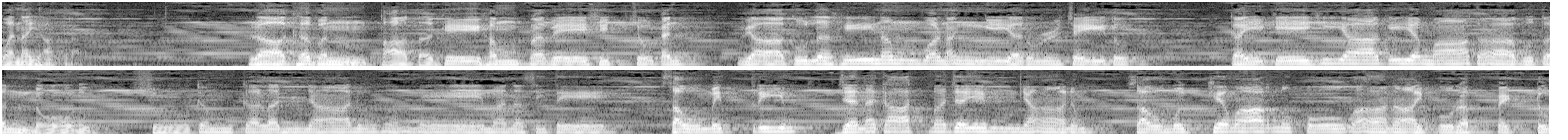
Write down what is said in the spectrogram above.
വനയാത്ര രാഘവൻ താതകേഹം പ്രവേശിച്ചുടൻ വ്യാകുലഹീനം വണങ്ങിയരുൾ ചെയ്തു കൈകേഹിയാകിയ മാതാവു തന്നോടു ശോകം കളഞ്ഞാലും അമ്മേ മനസിതേ സൗമിത്രിയും ജനകാത്മജയും ഞാനും സൗമുഖ്യമാർന്നു പോവാനായി പുറപ്പെട്ടു.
